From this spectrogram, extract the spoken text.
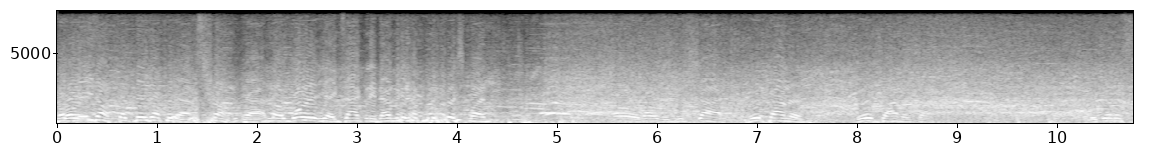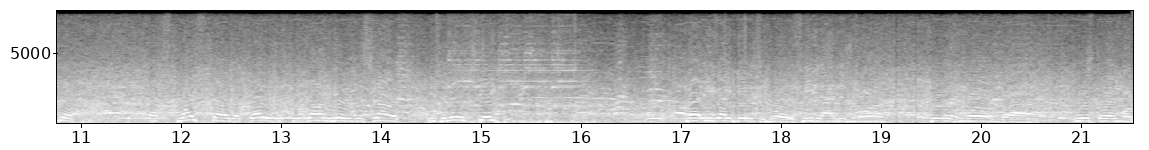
that made up. That made up for the first round. Yeah, no, Gorres, yeah, exactly. That made up for the first one. Oh, that was a good shot. Good counter. Good counter shot. We're gonna slip. That's twice now that Gorres has been down here in this round. He's a little shaky. But you gotta give it to Gorres. He landed more. He was more of uh, he was throwing more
